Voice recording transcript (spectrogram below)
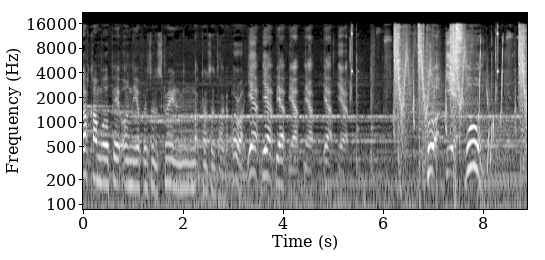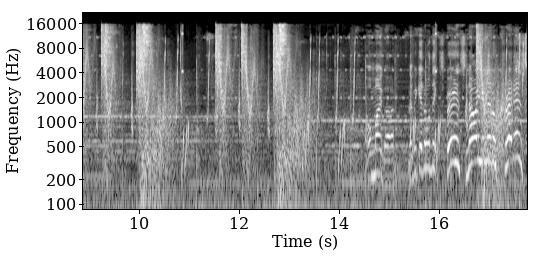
Lock on will appear on the the screen and lock on to the target. Alright, yeah, yeah, yeah, yeah, yeah, yeah, yeah. Cool, yeah, boom! Oh my god, let me get all the experience! No, you little critters!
